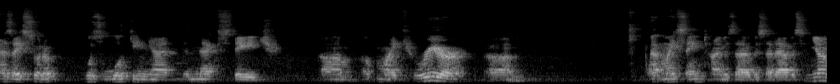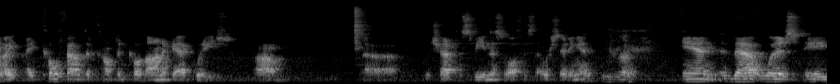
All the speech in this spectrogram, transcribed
as I sort of was looking at the next stage um, of my career, um, at my same time as I was at Avison Young, I, I co founded a company called Onica Equities, um, uh, which happens to be in this office that we're sitting in Okay. and that was a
